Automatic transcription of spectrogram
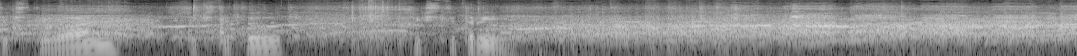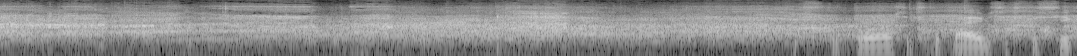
Sixty-one, sixty-two, sixty-three. Sixty-four, sixty-five, sixty-six.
